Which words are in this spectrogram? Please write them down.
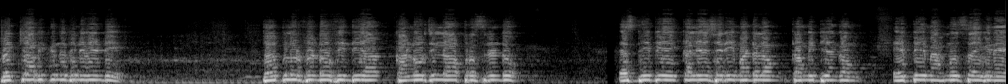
പ്രഖ്യാപിക്കുന്നതിന് വേണ്ടി popular front of India Kannur ജില്ലാ പ്രസിഡന്റും S D P I Kalliasseri മണ്ഡലം കമ്മിറ്റി അംഗം എ പി മെഹ്മൂദ് സാഹിബിനെ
